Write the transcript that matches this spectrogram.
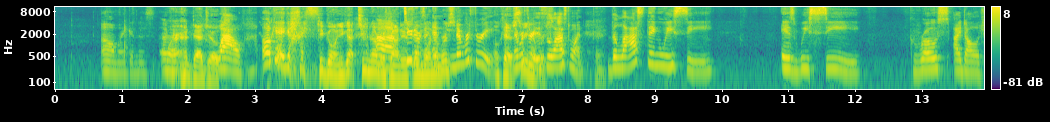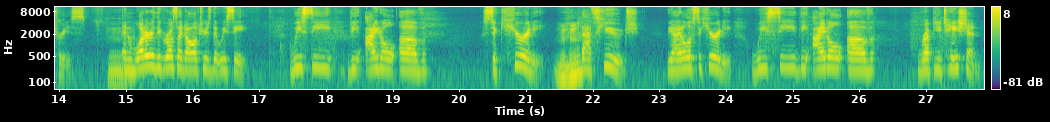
Oh my goodness. Okay. Dad joke. Wow. Okay, guys. Keep going. You got two numbers Uh, down. Do two numbers, more and numbers? Number three. Okay, number three. This is the last one. Okay. The last thing we see is we see gross idolatries. Hmm. And what are the gross idolatries that we see? We see the idol of security. Mm-hmm. That's huge. The idol of security. We see the idol of reputation.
